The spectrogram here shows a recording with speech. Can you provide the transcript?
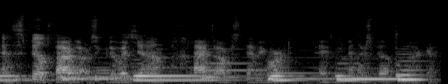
En ze speelt foutloos. Ik bedoel, wat je aan geluidoverstemming hoort, heeft niet met haar spel te maken.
